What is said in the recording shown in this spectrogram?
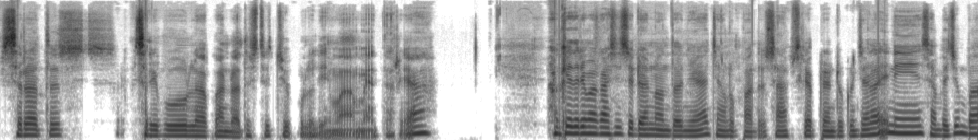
100 1875 meter ya. Oke, terima kasih sudah nontonnya. Jangan lupa untuk subscribe dan dukung channel ini. Sampai jumpa.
